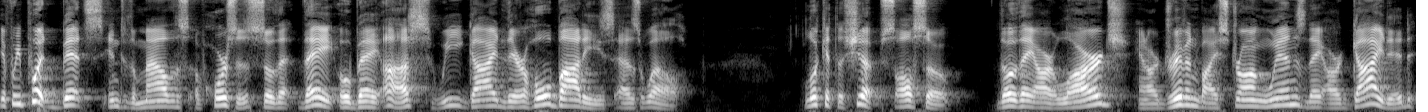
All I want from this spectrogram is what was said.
If we put bits into the mouths of horses so that they obey us, we guide their whole bodies as well. Look at the ships also. Though they are large and are driven by strong winds, they are guided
